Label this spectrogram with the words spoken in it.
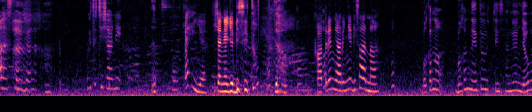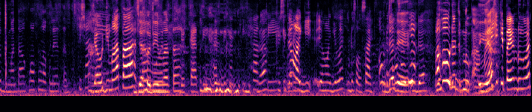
Astaga. Oh, itu Cishani. eh iya. Cishani aja di situ. Katrin nyarinya di sana. Bahkan bahkan itu cisannya yang jauh di mata aku aku nggak kelihatan Cishani Jauh di mata. jauh di mata Dekat di hati. hati Kristi itu yang lagi yang lagi live udah selesai oh udah selesai deh dia. udah lah kok udah dulu iya kita yang duluan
